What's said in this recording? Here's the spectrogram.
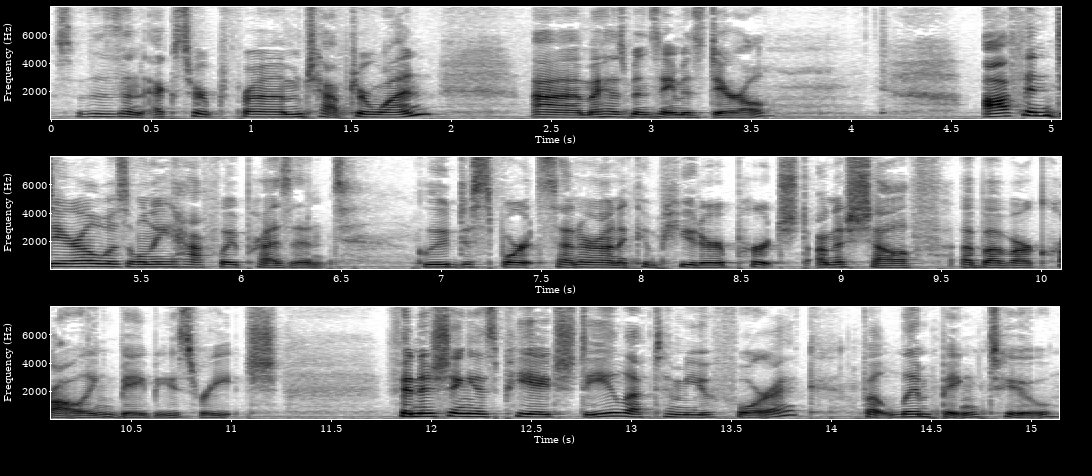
So this is an excerpt from chapter one. Uh, my husband's name is Daryl. Often Daryl was only halfway present, glued to Sports Center on a computer perched on a shelf above our crawling baby's reach. Finishing his PhD left him euphoric, but limping too.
